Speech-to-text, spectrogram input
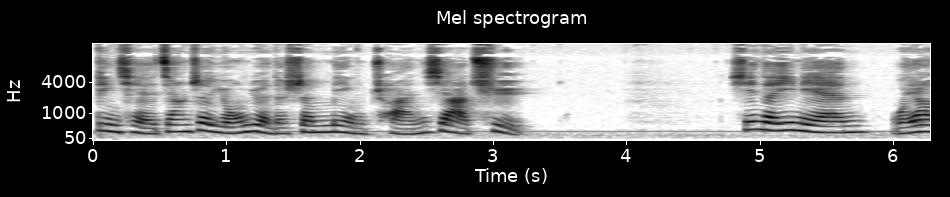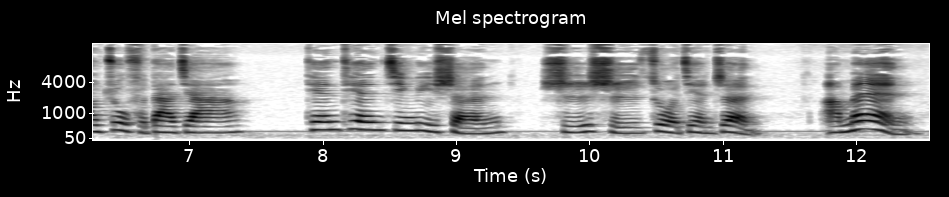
并且将这永远的生命传下去。新的一年，我要祝福大家，天天经历神，时时做见证。阿门。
